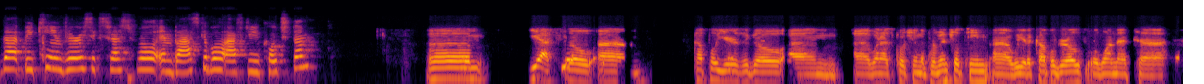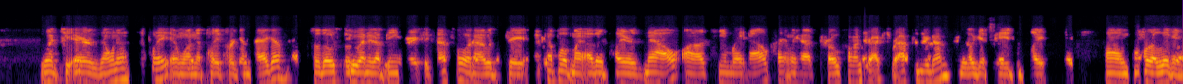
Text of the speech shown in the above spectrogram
that became very successful in basketball after you coached them? Um, yes. So um, a couple years ago, um, uh, when I was coaching the provincial team, uh, we had a couple girls. One that uh, went to Arizona to play, and one that played for Gonzaga. So those two ended up being very successful. And I would say a couple of my other players now on our team right now currently have pro contracts for after they're done, and they'll get paid to play um, for a living.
